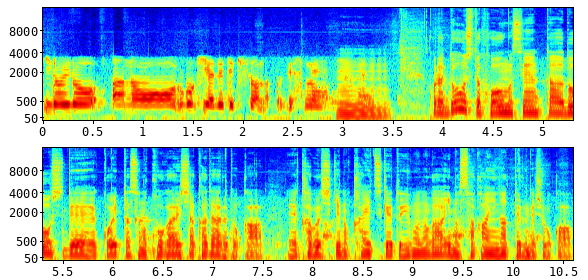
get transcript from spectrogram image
いろいろあの動きが出てきそうなのですね。うん。これはどうしてホームセンター同士でこういったその子会社化であるとか、えー株式の買い付けというものが今盛んになってるんでしょうか？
